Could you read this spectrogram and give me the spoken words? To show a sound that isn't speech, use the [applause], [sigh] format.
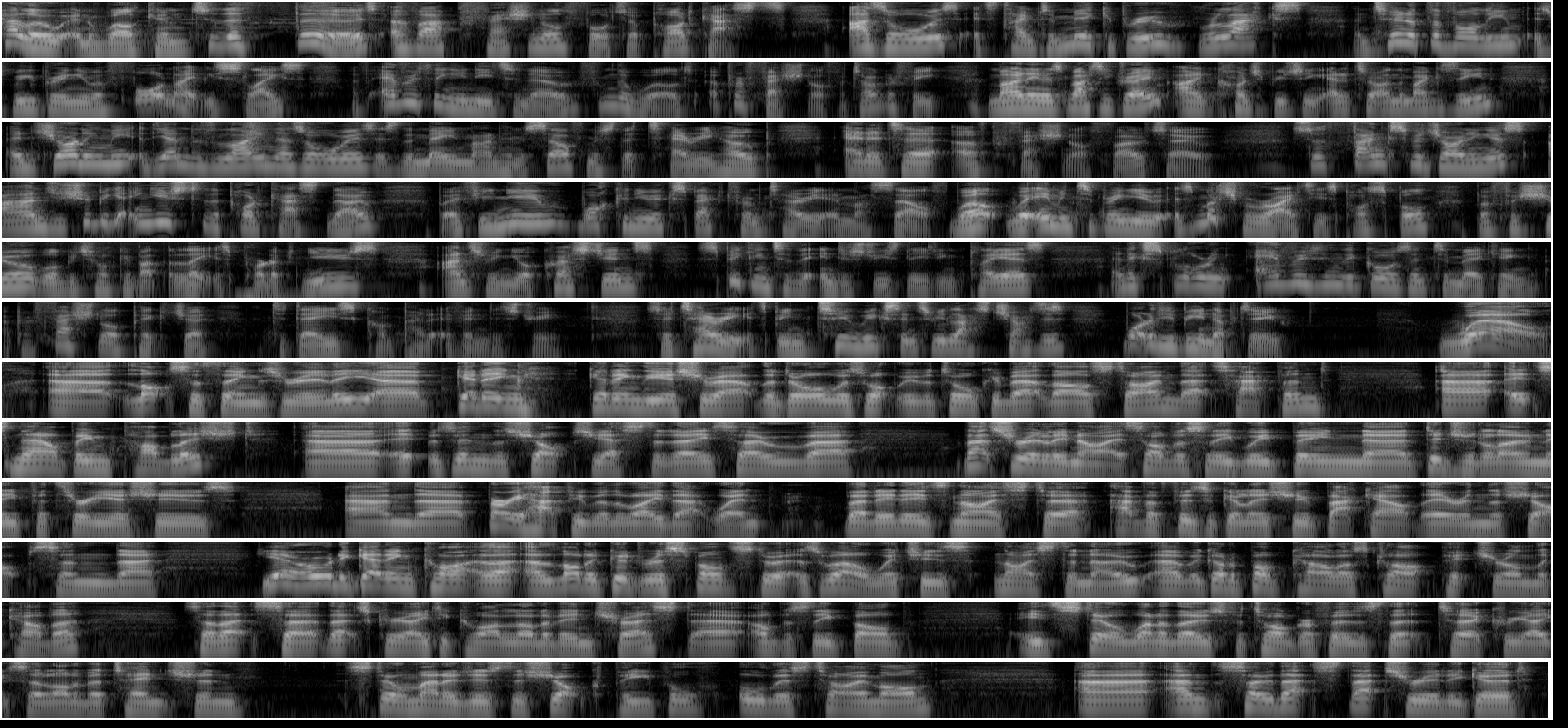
Hello and welcome to the third of our professional photo podcasts. As always, it's time to make a brew, relax, and turn up the volume as we bring you a fortnightly slice of everything you need to know from the world of professional photography. My name is Matty Graham, I'm contributing editor on the magazine, and joining me at the end of the line, as always, is the main man himself, Mr. Terry Hope, editor of Professional Photo. So thanks for joining us, and you should be getting used to the podcast now, but if you're new, what can you expect from Terry and myself? Well, we're aiming to bring you as much variety possible, but for sure we'll be talking about the latest product news, answering your questions, speaking to the industry's leading players, and exploring everything that goes into making a professional picture in today's competitive industry. So, Terry, it's been two weeks since we last chatted. What have you been up to? Well, uh, lots of things really. Uh, getting getting the issue out the door was what we were talking about last time. That's happened. Uh, it's now been published. Uh, it was in the shops yesterday, so uh, that's really nice. Obviously, we've been uh, digital only for three issues, and uh, very happy with the way that went. But it is nice to have a physical issue back out there in the shops, and uh, yeah, we're already getting quite a, a, lot of good response to it as well, which is nice to know. Uh, we've got a Bob Carlos Clarke picture on the cover, so that's uh, that's created quite a lot of interest. Uh, obviously, Bob is still one of those photographers that creates a lot of attention still manages to shock people all this time on, uh, and so that's that's really good.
